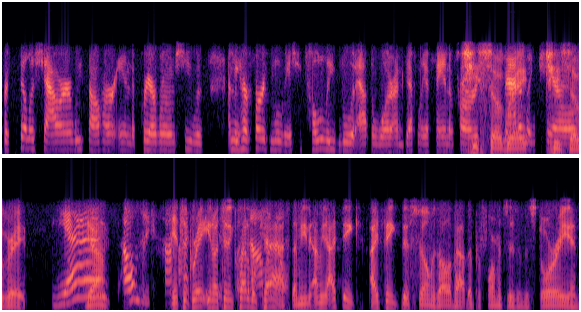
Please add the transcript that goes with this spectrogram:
Priscilla Shirer. We saw her in the prayer room. She was, I mean, her first movie, and she totally blew it out the water. I'm definitely a fan of her. She's so great. Madeline She's so great. Yes. Yeah. Oh my God. It's a great, you know, it's an incredible phenomenal. cast. I mean, I mean, I think I think this film is all about the performances and the story, and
